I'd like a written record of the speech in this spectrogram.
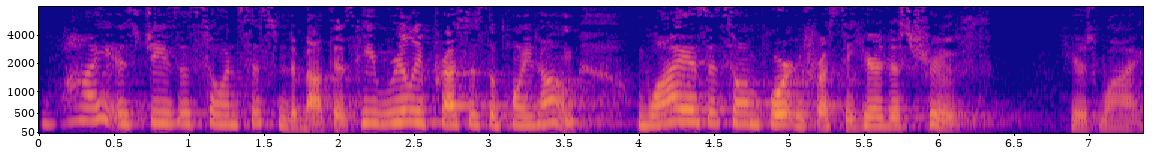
Why is Jesus so insistent about this? He really presses the point home. Why is it so important for us to hear this truth? Here's why.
